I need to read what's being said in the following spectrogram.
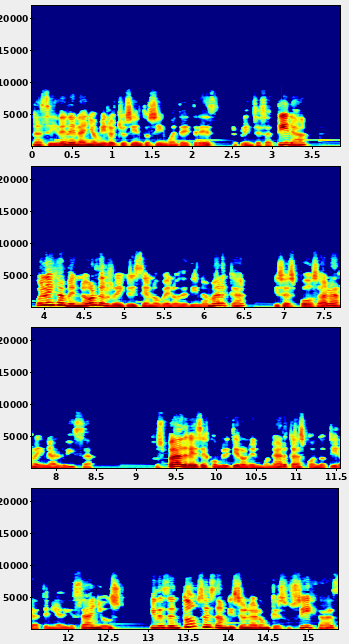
Nacida en el año 1853, la princesa Tira fue la hija menor del rey Cristiano IX de Dinamarca y su esposa, la reina Luisa. Sus padres se convirtieron en monarcas cuando Tira tenía 10 años y desde entonces ambicionaron que sus hijas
